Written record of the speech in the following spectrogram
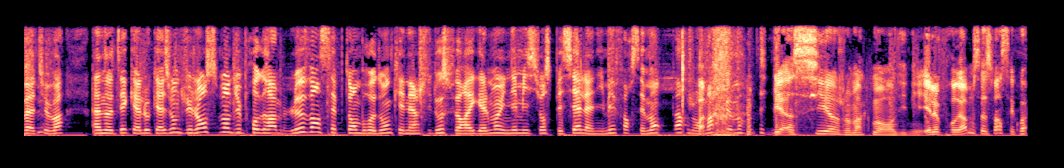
bah sûr. tu vois, à noter qu'à l'occasion du lancement du programme le 20 septembre donc, Énergie 12 fera également une émission spéciale animée forcément par Jean-Marc Morandini. Bien sûr, Jean-Marc Morandini. Et le programme ce soir, c'est quoi?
